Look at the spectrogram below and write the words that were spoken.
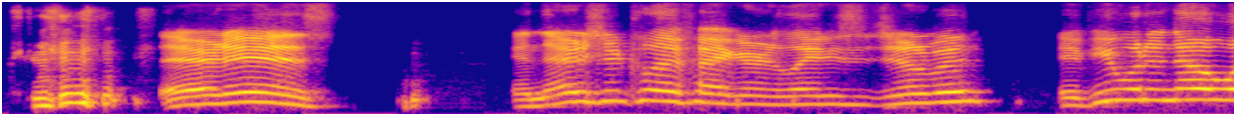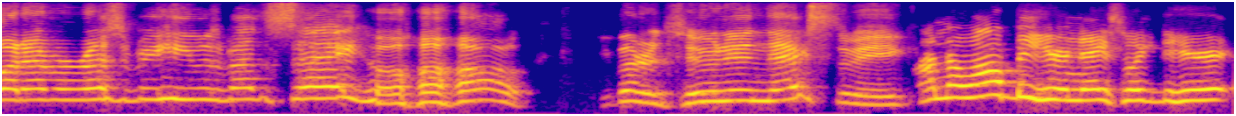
There it is. And there's your cliffhanger, ladies and gentlemen. If you want to know whatever recipe he was about to say, ho, ho, ho, you better tune in next week. I know I'll be here next week to hear it.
